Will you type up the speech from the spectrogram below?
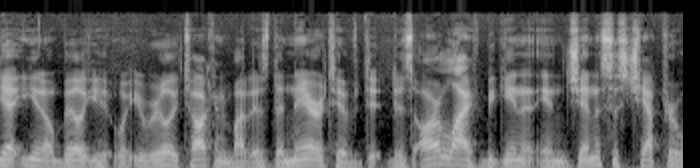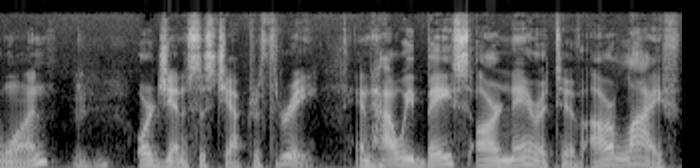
Yeah, you know, Bill, you, what you're really talking about is the narrative. D- does our life begin in Genesis chapter one mm-hmm. or Genesis chapter three? And how we base our narrative, our life,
